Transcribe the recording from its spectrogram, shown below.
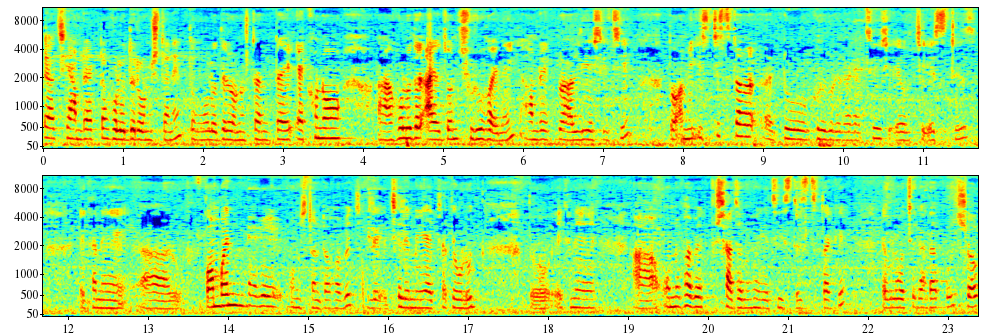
মুহূর্তে আছি আমরা একটা হলুদের অনুষ্ঠানে। তো হলুদের অনুষ্ঠানটায় এখনও হলুদের আয়োজন শুরু হয় নাই। আমরা একটু আর্লি এসেছি। তো আমি স্টেজটা একটু ঘুরে ঘুরে দেখাচ্ছি। এ হচ্ছে স্টেজ। এখানে আর কম্বাইনভাবে অনুষ্ঠানটা হবে। ছেলে ছেলে মেয়ে একসাথে হলুদ। তো এখানে অন্যভাবে একটু সাজানো হয়ে হয়েছে স্টেজটাকে। এগুলো হচ্ছে গাঁদা ফুল সব।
